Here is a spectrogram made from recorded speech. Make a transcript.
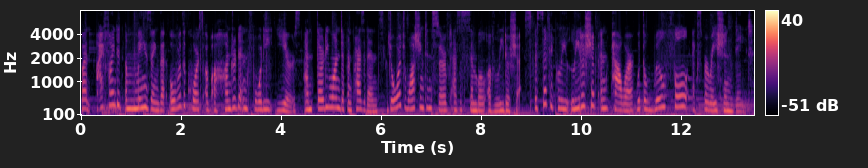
But I find it amazing that over the course of 140 years and 31 different presidents, George Washington served as a symbol of leadership, specifically leadership and power with a willful expiration date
